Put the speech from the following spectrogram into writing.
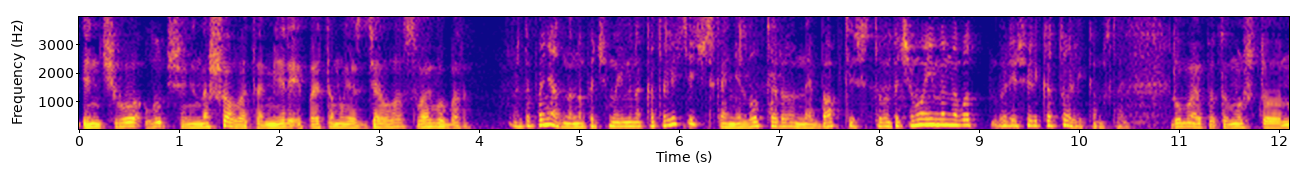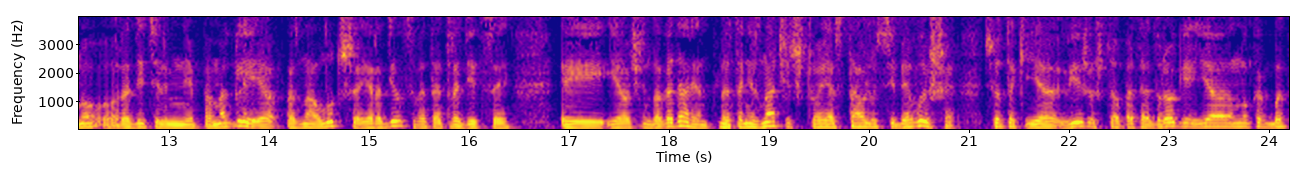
Я ничего лучше не нашел в этом мире, и поэтому я сделал свой выбор. Это понятно, но почему именно католическая, не Лутеру, не Баптисту? Почему именно вот вы решили католиком стать? Думаю, потому что ну, родители мне помогли, я познал лучше, я родился в этой традиции, и я очень благодарен. Но это не значит, что я ставлю себя выше. Все-таки я вижу, что по этой дороге я, ну, как бы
